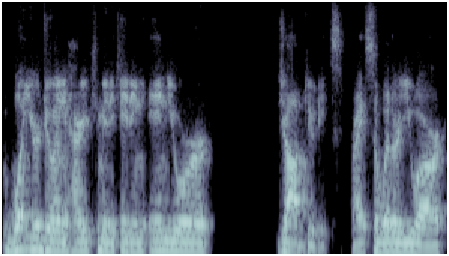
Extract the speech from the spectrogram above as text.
what you're doing and how you're communicating in your job duties, right? So whether you are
